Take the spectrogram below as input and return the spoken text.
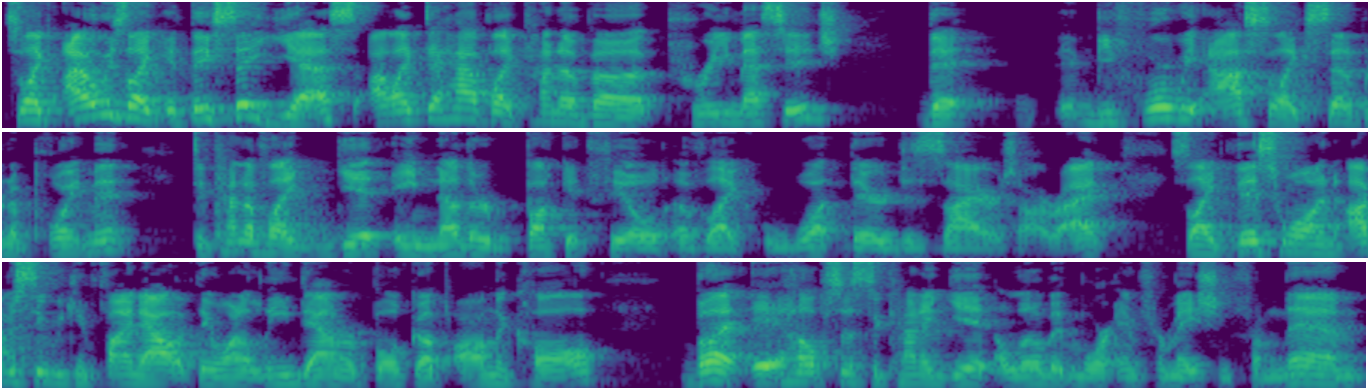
So like I always like if they say yes I like to have like kind of a pre-message that eh, before we ask to like set up an appointment to kind of like get another bucket filled of like what their desires are right? So like this one obviously we can find out if they want to lean down or bulk up on the call but it helps us to kind of get a little bit more information from them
